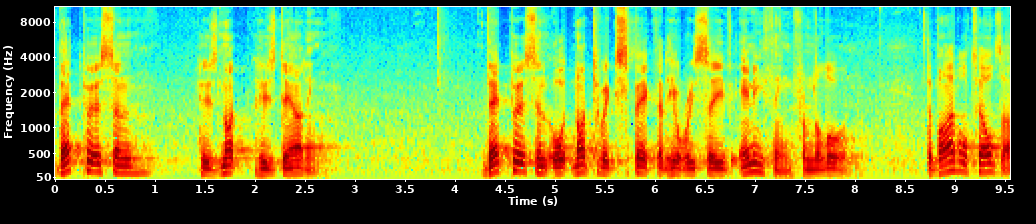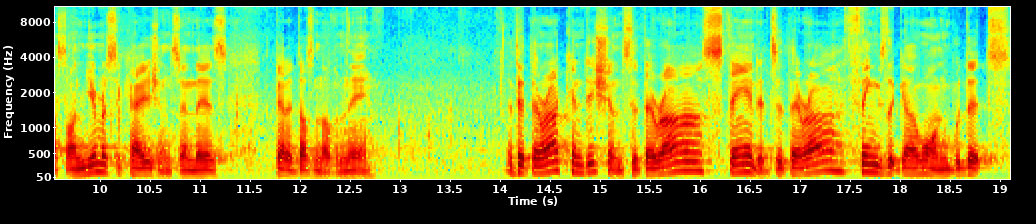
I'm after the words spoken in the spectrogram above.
That person who's not who's doubting, that person ought not to expect that he'll receive anything from the Lord. The Bible tells us on numerous occasions, and there's about a dozen of them there, that there are conditions, that there are standards, that there are things that go on that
